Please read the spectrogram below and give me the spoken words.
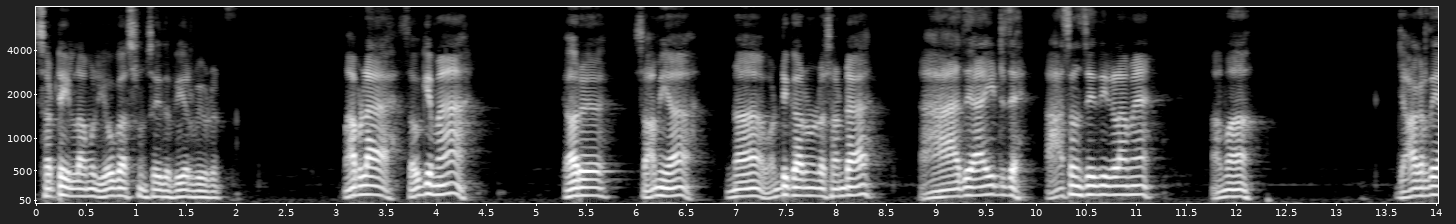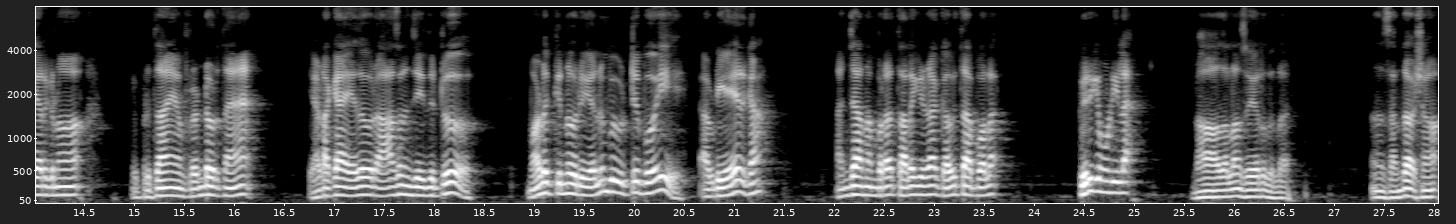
சட்டை இல்லாமல் யோகாசனம் செய்த வியர்வையுடன். மாப்பிள்ள சௌக்கியமா? யார்? சாமியா? என்ன வண்டிக்காரனோட சண்டை? அது ஆயிட்டுதே. ஆசனம் செய்திருக்கலாமே ஆமாம் ஜாக்கிரதையாக இருக்கணும். இப்படி தான் என் ஃப்ரெண்டு ஒருத்தன். எடக்கா ஏதோ ஒரு ஆசனம் செய்துட்டு மழுக்குன்னு ஒரு எலும்பு விட்டு போய் அப்படியே இருக்கான். அஞ்சா நம்பராக தலைகீழாக கவித்தா போல். பிரிக்க முடியல. நான் அதெல்லாம் செய்கிறதில்ல சந்தோஷம்.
